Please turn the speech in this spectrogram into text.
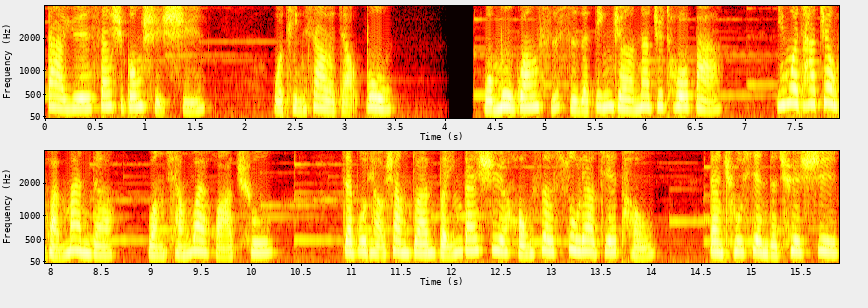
大约三十公尺时，我停下了脚步。我目光死死地盯着那只拖把，因为它正缓慢地往墙外滑出。在布条上端本应该是红色塑料接头，但出现的却是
